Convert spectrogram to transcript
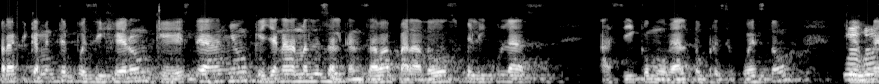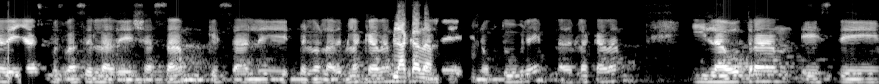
prácticamente pues dijeron que este año que ya nada más les alcanzaba para dos películas así como de alto presupuesto, que una de ellas pues va a ser la de Shazam, que sale, perdón, la de Black Adam, Black Adam. en octubre, la de Black Adam, y la otra, este,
